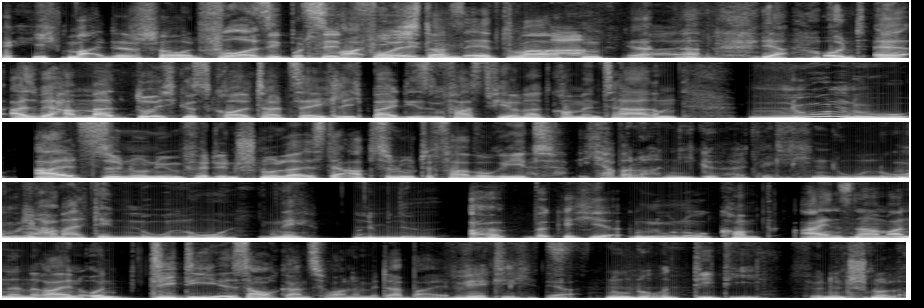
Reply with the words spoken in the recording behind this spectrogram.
Ich meine schon. Vor 17 War Folgen. ich das etwa? Ah, ja. ja, und äh, also wir haben mal durchgescrollt tatsächlich bei diesen fast 400 Kommentaren. Nunu als Synonym für den Schnuller ist der absolute Favorit. Ich habe noch nie gehört, wirklich Nunu. Nunu Gib mal den Nunu. Nee, Nunu. aber wirklich hier, Nunu kommt eins nach dem anderen rein und Didi ist auch ganz vorne mit dabei. Wirklich jetzt? Ja. Nunu und Didi. Für den Schnuller.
